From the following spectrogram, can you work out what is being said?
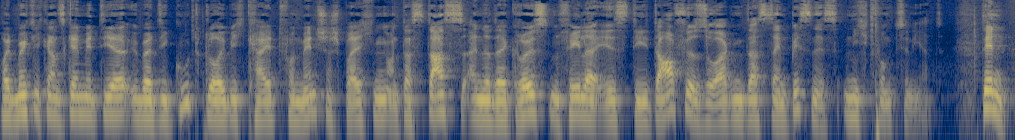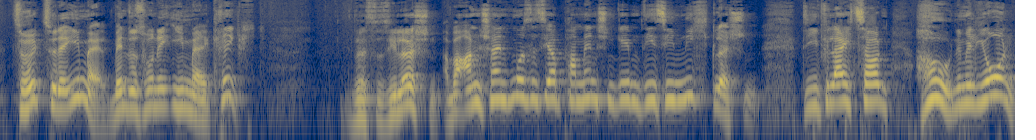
heute möchte ich ganz gerne mit dir über die Gutgläubigkeit von Menschen sprechen und dass das einer der größten Fehler ist, die dafür sorgen, dass dein Business nicht funktioniert. Denn zurück zu der E-Mail. Wenn du so eine E-Mail kriegst, wirst du sie löschen. Aber anscheinend muss es ja ein paar Menschen geben, die sie nicht löschen. Die vielleicht sagen, oh, eine Million,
